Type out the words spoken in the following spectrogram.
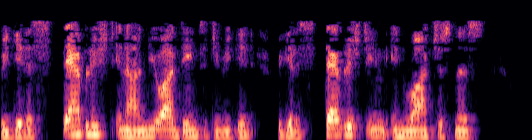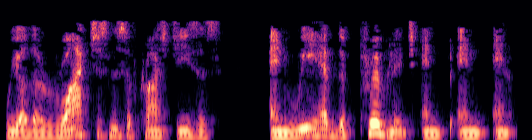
We get established in our new identity. We get, we get established in, in righteousness. We are the righteousness of Christ Jesus. And we have the privilege and, and, and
